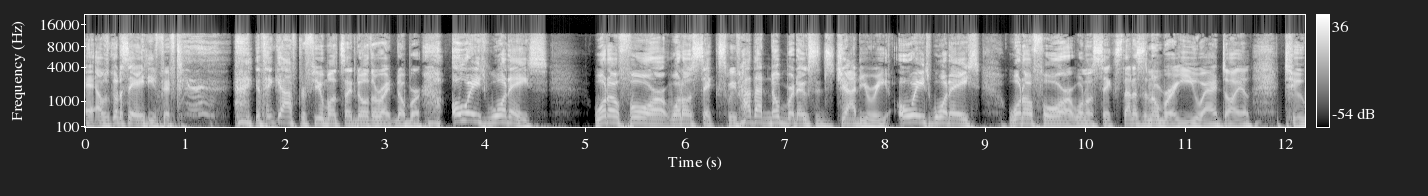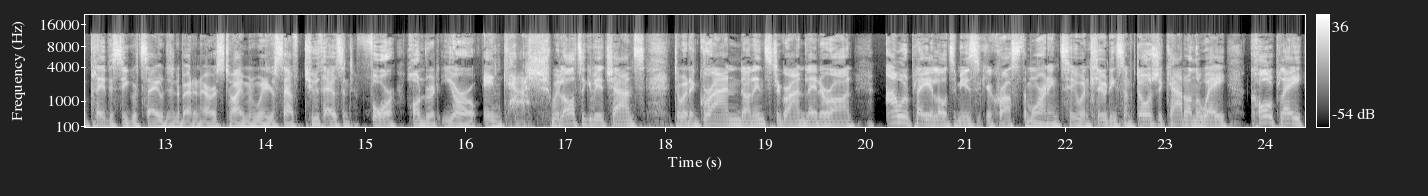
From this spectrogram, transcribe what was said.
Eh, I was going to say 1850. you think after a few months I'd know the right number. 0818 104 106. We've had that number now since January. 0818 104 106. That is the number you uh, dial to play the secret sound in about an hour's time and win yourself 2,400 euro in cash. We'll also give you a chance to win a grand on Instagram later on. And we'll play you loads of music across the morning too, including some Doja Cat on the way, Coldplay.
